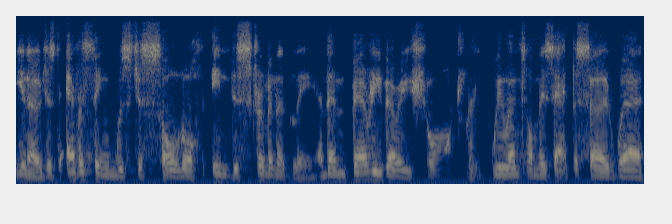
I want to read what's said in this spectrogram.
you know, just everything was just sold off indiscriminately. And then very, very shortly, we went on this episode where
